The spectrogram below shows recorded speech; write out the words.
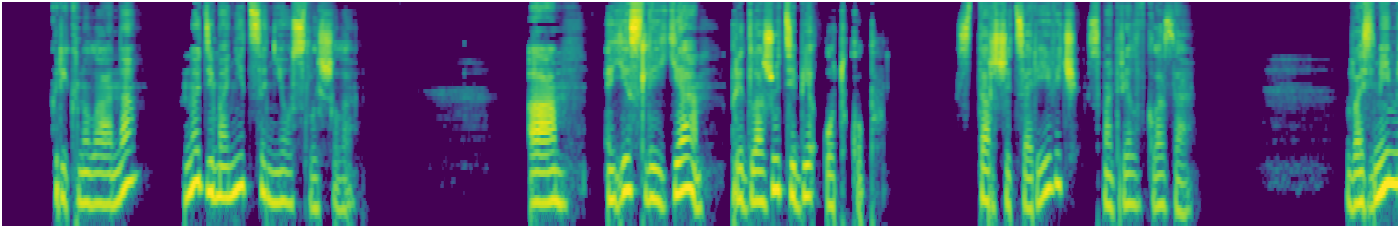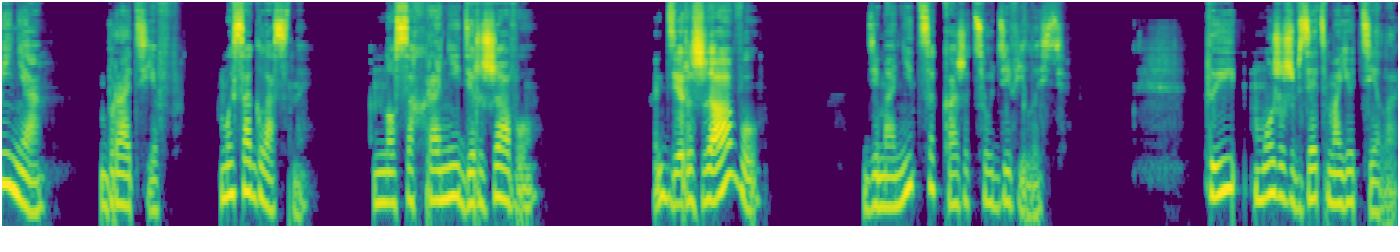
— крикнула она, но демоница не услышала. «А если я предложу тебе откуп?» Старший царевич смотрел в глаза. «Возьми меня, братьев, мы согласны, но сохрани державу». «Державу?» Демоница, кажется, удивилась. «Ты можешь взять мое тело.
